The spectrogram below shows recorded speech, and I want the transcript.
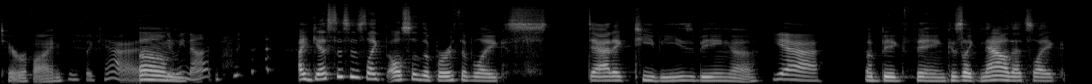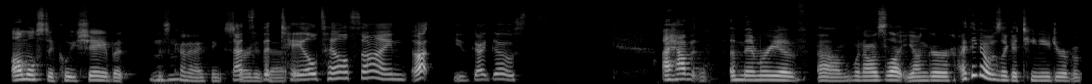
terrifying. It's like, yeah, can we Um, not? I guess this is like also the birth of like static TVs being a yeah, a big thing because like now that's like almost a cliche, but this Mhm. kind of I think started that's the that. telltale sign. Oh, you've got ghosts. I have a memory of um, when I was a lot younger. I think I was like a teenager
